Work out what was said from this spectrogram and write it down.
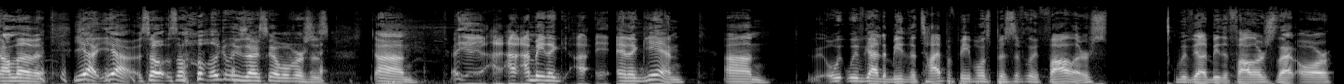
I love it. Yeah, yeah. So, so look at these next couple verses. Um, I, I mean, uh, and again, um, we, we've got to be the type of people, and specifically followers. We've got to be the followers that are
